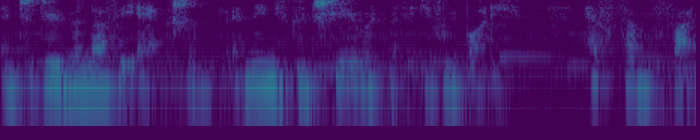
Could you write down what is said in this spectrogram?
and to do the lovely actions. And then you can share it with everybody. Have some fun.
